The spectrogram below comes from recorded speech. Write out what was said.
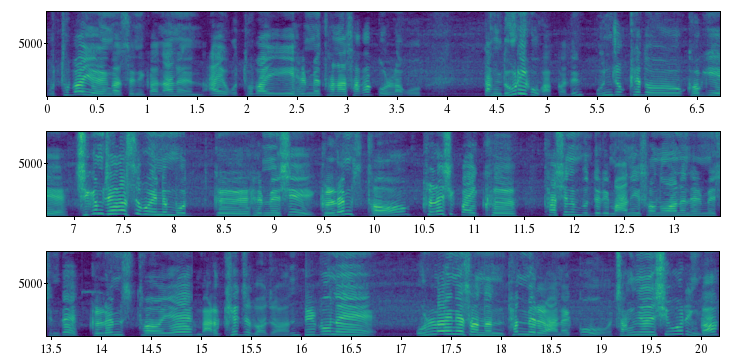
오토바이 여행 갔으니까 나는 아예 오토바이 헬멧 하나 사갖고 오려고 딱 노리고 갔거든. 운 좋게도 거기에 지금 제가 쓰고 있는 뭐 그 헬멧이 Glamster 클래식 바이크 타시는 분들이 많이 선호하는 헬멧인데 Glamster의 마르케즈 버전. 일본에 온라인에서는 판매를 안 했고 작년 10월인가?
